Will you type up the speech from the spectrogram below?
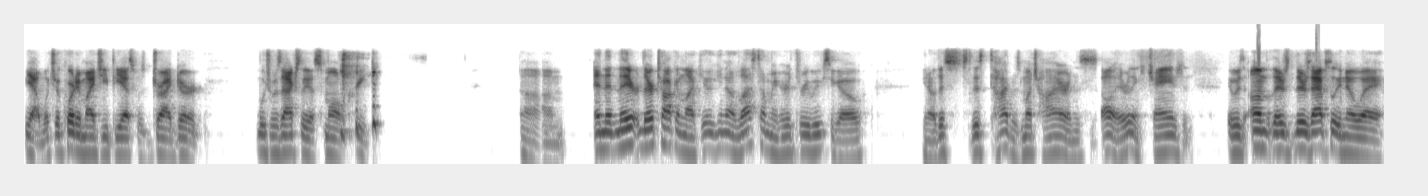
yeah, which according to my GPS was dry dirt, which was actually a small creek. Um, and then they're they're talking like you know last time we heard three weeks ago you know this this tide was much higher and this is all everything's changed and it was um there's there's absolutely no way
